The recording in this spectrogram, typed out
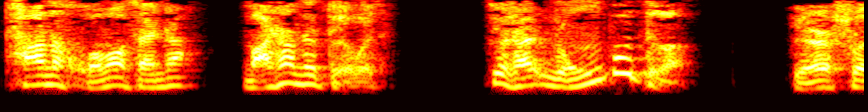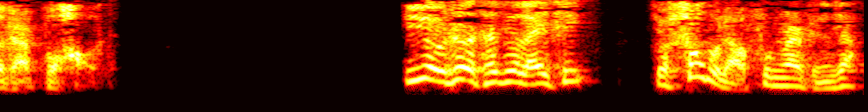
他那火冒三丈，马上就怼回去，就啥容不得别人说点不好的。一有这他就来气，就受不了负面评价。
